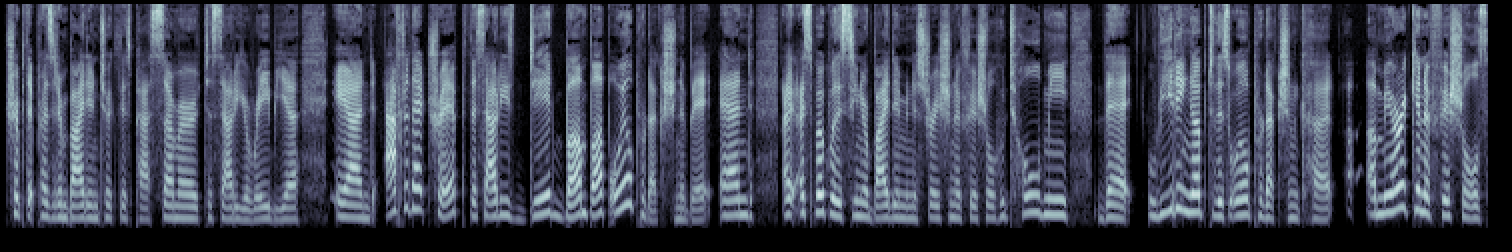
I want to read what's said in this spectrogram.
trip that President Biden took this past summer to Saudi Arabia, and after that trip, the Saudis did bump up oil production a bit. And I, I spoke with a senior Biden administration official who told me that leading up to this oil production cut, American officials officials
